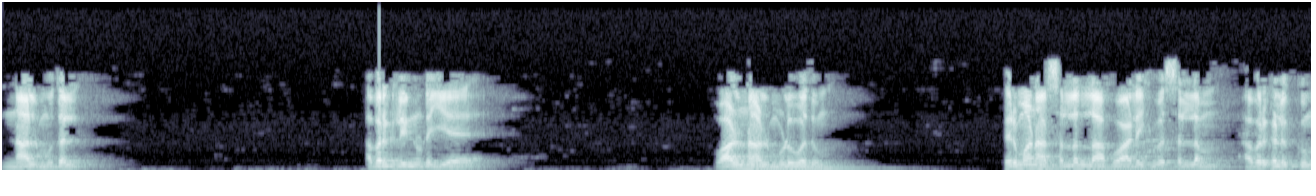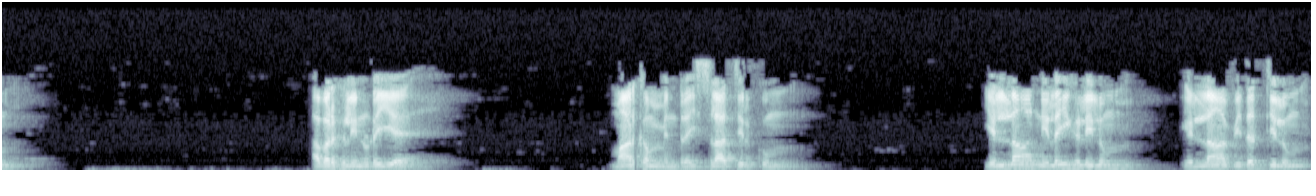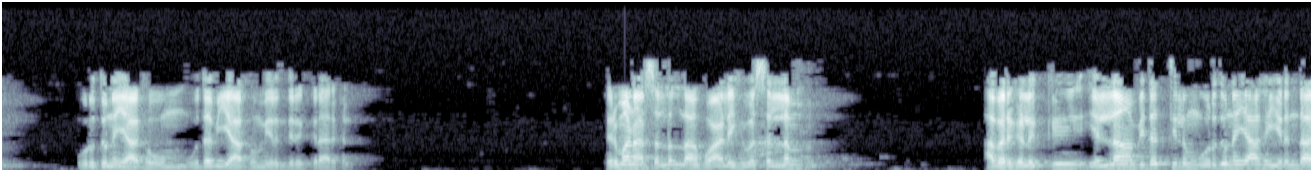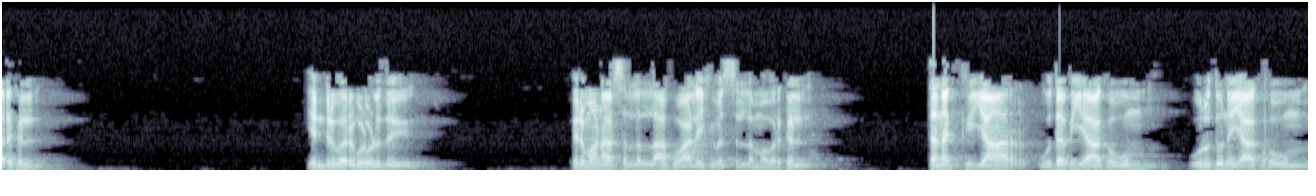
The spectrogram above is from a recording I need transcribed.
நாள் முதல் அவர்களினுடைய வாழ்நாள் முழுவதும் பெருமானார் சல்லல்லாஹு அலைஹி வசல்லம் அவர்களுக்கும் அவர்களினுடைய மார்க்கம் என்ற இஸ்லாத்திற்கும் எல்லா நிலைகளிலும் எல்லா விதத்திலும் உறுதுணையாகவும் உதவியாகவும் இருந்திருக்கிறார்கள். பெருமானார் சல்லல்லாஹு அலைஹி வசல்லம் அவர்களுக்கு எல்லா விதத்திலும் உறுதுணையாக இருந்தார்கள். என்று வரும்பொழுது பெருமானார் சல்லல்லாஹு அலைஹி வசல்லம் அவர்கள் தனக்கு யார் உதவியாகவும் உறுதுணையாகவும்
